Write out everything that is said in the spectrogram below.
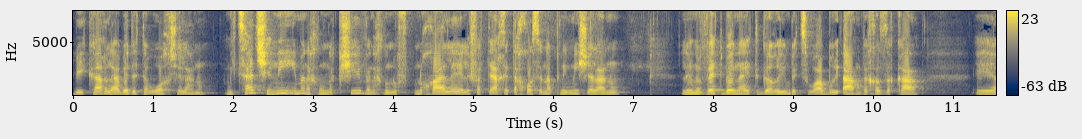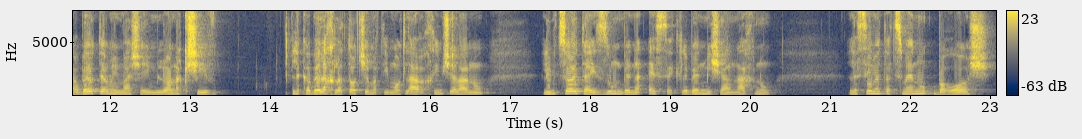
בעיקר לאבד את הרוח שלנו. מצד שני, אם אנחנו נקשיב, אנחנו נוכל לפתח את החוסן הפנימי שלנו, לנווט בין האתגרים בצורה בריאה וחזקה, אה, הרבה יותר ממה שאם לא נקשיב, לקבל החלטות שמתאימות לערכים שלנו, למצוא את האיזון בין העסק לבין מי שאנחנו, לשים את עצמנו בראש,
